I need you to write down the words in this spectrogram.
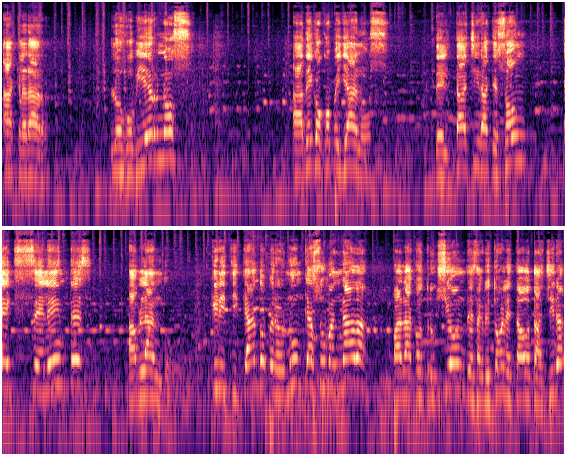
aclarar. Los gobiernos adeco-copellanos del Táchira que son excelentes hablando, criticando, pero nunca suman nada para la construcción de San Cristóbal del Estado Táchira.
